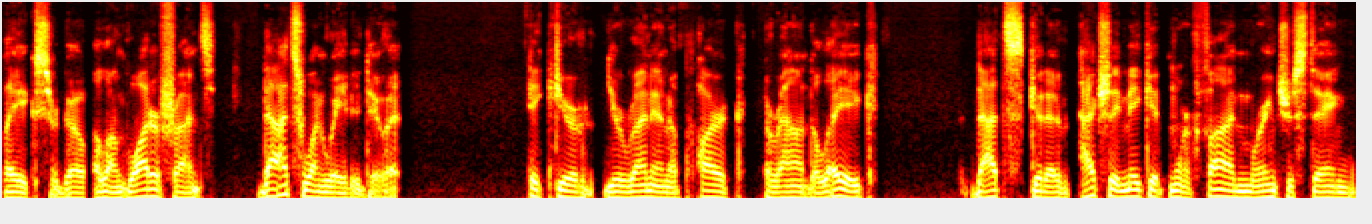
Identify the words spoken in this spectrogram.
lakes or go along waterfronts. That's one way to do it. Take your, your run in a park around a lake. That's going to actually make it more fun, more interesting,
